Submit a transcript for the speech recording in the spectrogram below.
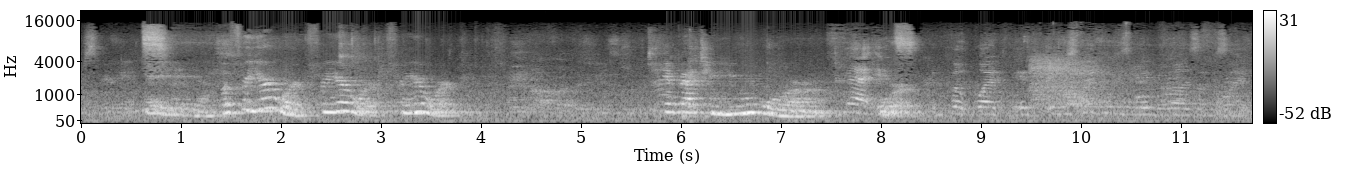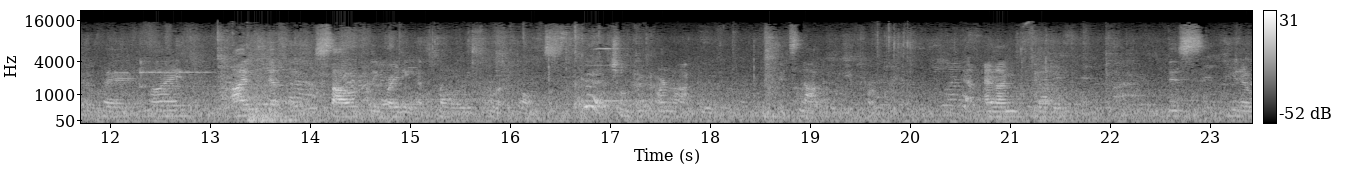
experience. Yeah, yeah, yeah. But for your work, for your work, for your work. To get back to your Yeah, it's, work. but what, it, it was good because it made me realize I was like, okay, my, I'm definitely solidly writing a play for adults. Good. Children are not going to, it's not going to be appropriate. And I'm feeling this, you know,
